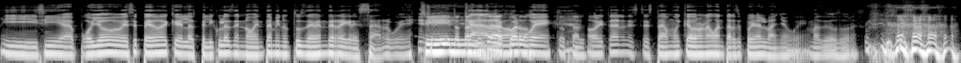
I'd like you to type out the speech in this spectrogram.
Y sí, apoyo ese pedo de que las películas de 90 minutos deben de regresar, güey. Sí, totalmente de acuerdo. güey. Total. Ahorita este, está muy cabrón aguantarse por ir al baño, güey. Más de dos horas.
